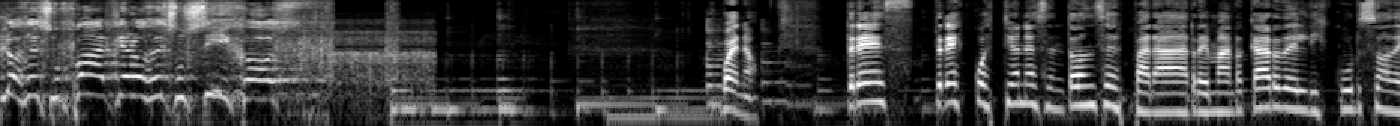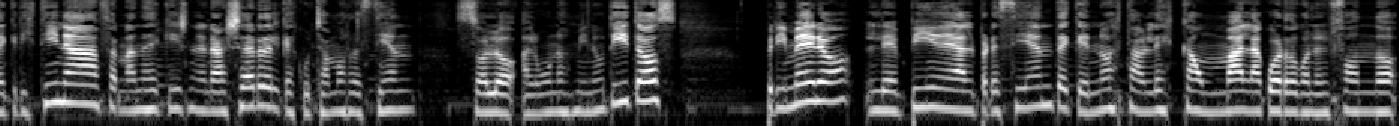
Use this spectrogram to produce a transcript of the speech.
los de su patria, los de sus hijos. Bueno, tres, tres cuestiones entonces para remarcar del discurso de Cristina Fernández de Kirchner ayer, del que escuchamos recién solo algunos minutitos. Primero, le pide al presidente que no establezca un mal acuerdo con el Fondo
